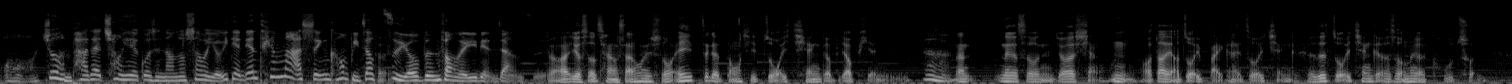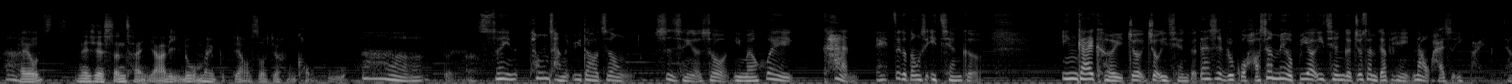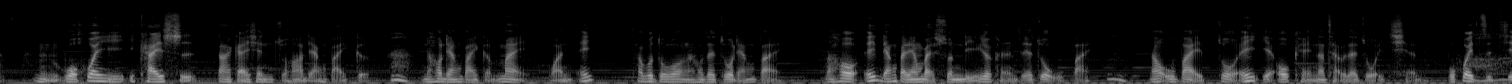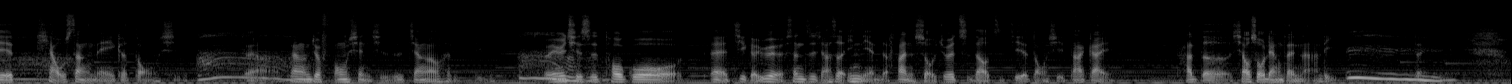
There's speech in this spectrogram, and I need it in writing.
哦，就很怕在创业过程当中稍微有一点点天马行空，比较自由奔放了一点这样子。对啊，有时候厂商会说，哎，这个东西做一千个比较便宜。嗯，那那个时候你就要想，嗯，我到底要做一百个还是做一千个？可是做一千个的时候，那个库存。还有那些生产压力，如果卖不掉的时候就很恐怖。嗯，对啊。所以通常遇到这种事情的时候，你们会看，哎，这个东西一千个应该可以，就就一千个。但是如果好像没有必要一千个，就算比较便宜，那我还是一百个这样子嗯，我会一开始大概先抓两百个，嗯，然后两百个卖完，哎，差不多，然后再做两百。然后哎，两百两百顺利，就可能直接做五百，嗯，然后五百做哎也 OK，那才会再做一千，不会直接跳上那一个东西，哦，对啊，这样就风险其实降到很低，对，因为其实透过呃几个月，甚至假设一年的贩售，就会知道自己的东西大概它的销售量在哪里，嗯，对。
